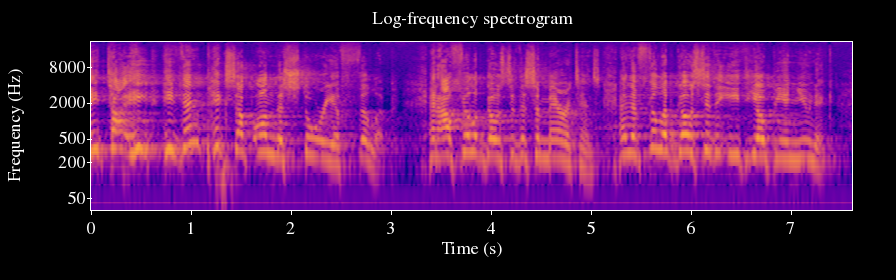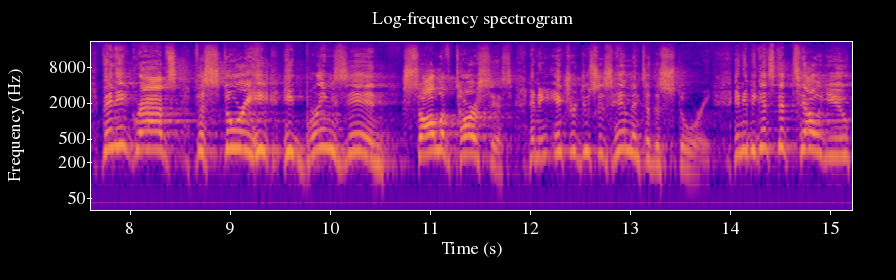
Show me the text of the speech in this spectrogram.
He, ta- he, he then picks up on the story of Philip and how Philip goes to the Samaritans, and then Philip goes to the Ethiopian eunuch. Then he grabs the story, he, he brings in Saul of Tarsus and he introduces him into the story. And he begins to tell you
